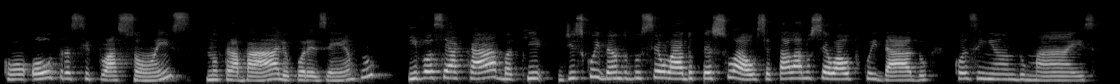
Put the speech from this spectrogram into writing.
com outras situações no trabalho, por exemplo, e você acaba que descuidando do seu lado pessoal. Você está lá no seu autocuidado, cozinhando mais,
